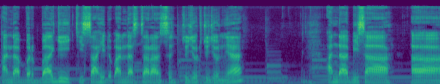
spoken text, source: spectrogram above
Anda berbagi kisah hidup Anda secara sejujur-jujurnya, Anda bisa uh,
